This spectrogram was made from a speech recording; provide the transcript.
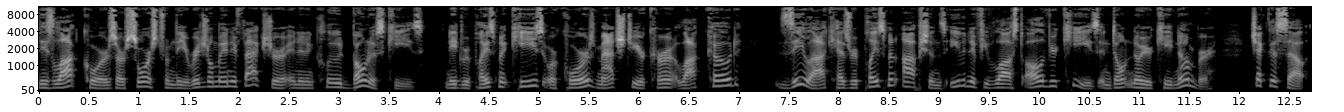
These lock cores are sourced from the original manufacturer and include bonus keys. Need replacement keys or cores matched to your current lock code? Z-Lock has replacement options even if you've lost all of your keys and don't know your key number. Check this out.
